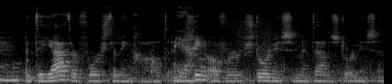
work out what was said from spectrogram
mm-hmm. een theatervoorstelling gehad. En ja. die ging over stoornissen, mentale stoornissen.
